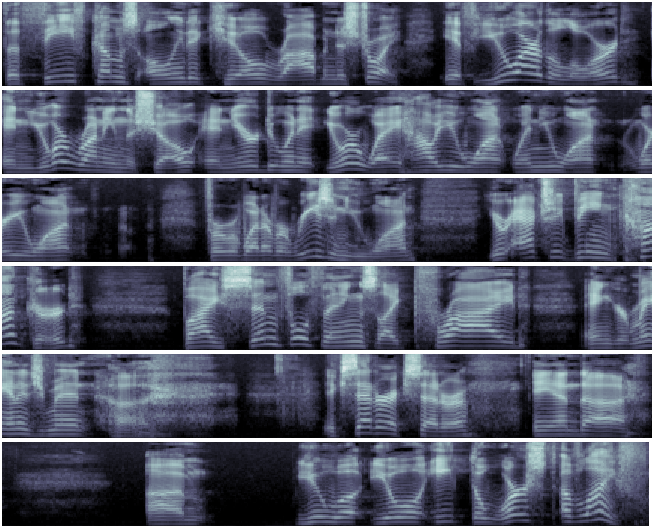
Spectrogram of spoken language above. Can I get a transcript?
The thief comes only to kill, rob, and destroy. If you are the Lord and you're running the show and you're doing it your way, how you want, when you want, where you want, for whatever reason you want, you're actually being conquered by sinful things like pride, anger management, uh, et cetera, et cetera. And uh, um, you will you will eat the worst of life.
